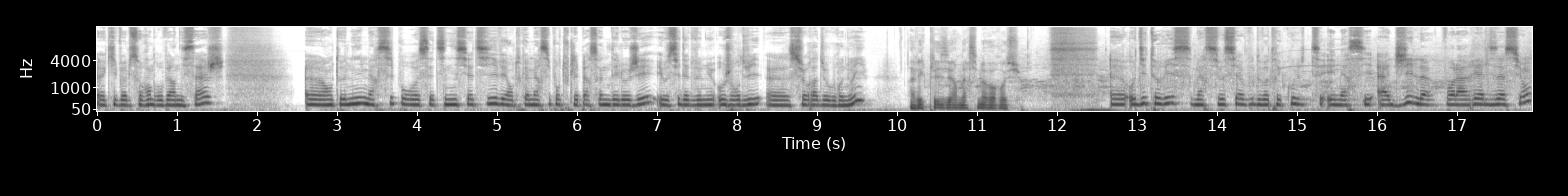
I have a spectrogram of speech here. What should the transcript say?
euh, qui veulent se rendre au vernissage. Euh, Anthony, merci pour euh, cette initiative et en tout cas merci pour toutes les personnes délogées et aussi d'être venu aujourd'hui euh, sur Radio Grenouille. Avec plaisir, merci de m'avoir reçu. Euh, auditoris, merci aussi à vous de votre écoute et merci à Jill pour la réalisation.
